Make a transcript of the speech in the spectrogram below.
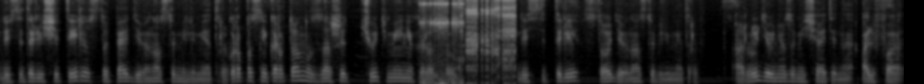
234, 105, 90 мм. Корпус не картон, но зашит чуть менее хорошо. 203, 190 мм. Орудие у него замечательное. Альфа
